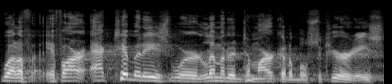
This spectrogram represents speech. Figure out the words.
Well, if, if our activities were limited to marketable securities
